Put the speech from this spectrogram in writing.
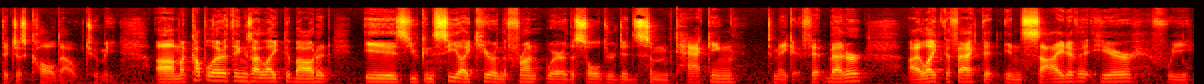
that just called out to me. Um, a couple other things I liked about it is you can see like here in the front where the soldier did some tacking to make it fit better. I like the fact that inside of it here, if we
